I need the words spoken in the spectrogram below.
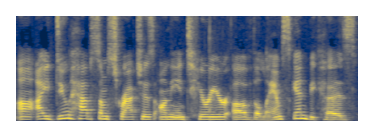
Uh, I do have some scratches on the interior of the lambskin because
